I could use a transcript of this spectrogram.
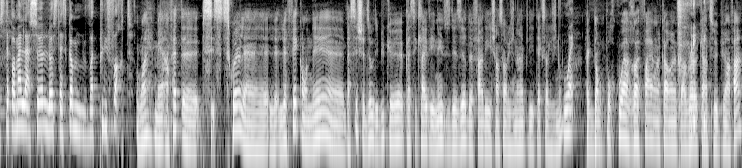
c'était pas mal la seule, là, c'était comme votre plus forte? Oui, mais en fait, c'est quoi le, le- le fait qu'on ait. euh, ben, sais, je te disais au début que Plastic Light est né du désir de faire des chansons originales puis des textes originaux. Ouais. Fait que donc, pourquoi refaire encore un cover quand tu veux plus en faire?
